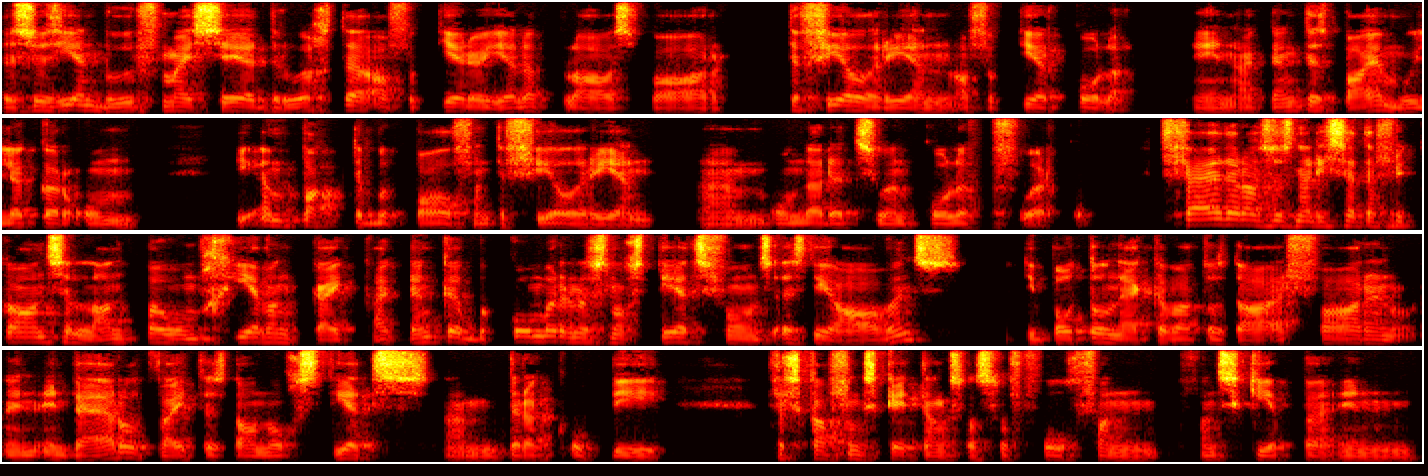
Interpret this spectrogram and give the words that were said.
Dis soos een boer vir my sê 'n droogte affekteer jou hele plaas waar te veel reën affekteer kolle. En ek dink dit is baie moeiliker om die impak te bepaal van te veel reën, um, omdat dit so in kolle voorkom. Verder as ons na die Suid-Afrikaanse landbouomgewing kyk, ek dink 'n bekommernis nog steeds vir ons is die hawens, die bottelnekke wat ons daar ervaar en en, en wêreldwyd is daar nog steeds um, druk op die verskaffingsketTINGS as gevolg van van skepe en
